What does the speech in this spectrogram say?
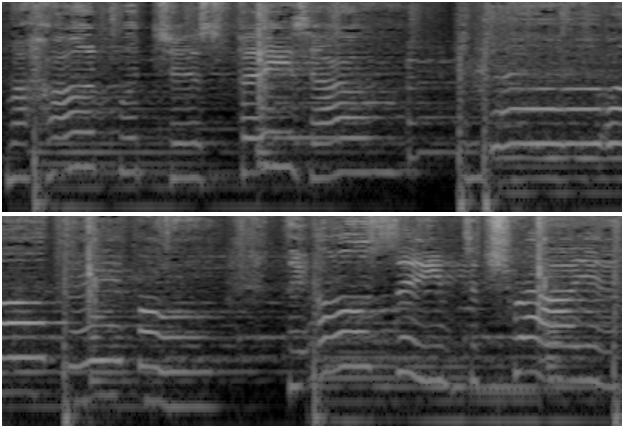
My heart would just phase out. And out of all people, they all seem to try and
